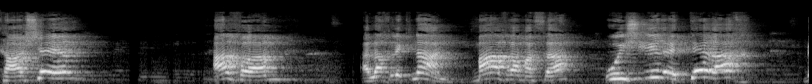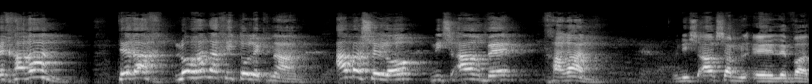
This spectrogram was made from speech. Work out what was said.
כאשר אברהם הלך לכנען. מה אברהם עשה? הוא השאיר את תרח בחרן. תרח לא הלך איתו לכנען. אבא שלו נשאר בחרן. הוא נשאר שם אה, לבד.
